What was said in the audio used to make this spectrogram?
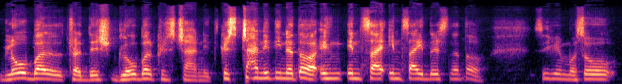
global tradition, global Christianity. Christianity na to, in inside insiders na to. Sabi mo, so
